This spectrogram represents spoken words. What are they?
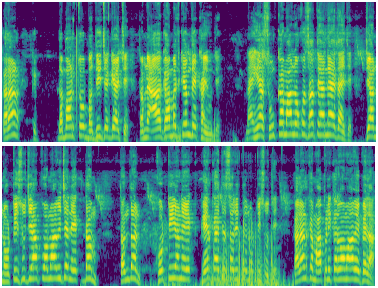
કારણ કે દબાણ તો બધી જગ્યાએ છે. તમને આ ગામ જ કેમ દેખાયું છે? ને અહીંયા શું કામ આ લોકો સાથે અન્યાય થાય છે? જે આ નોટિસો જે આપવામાં આવી છે ને એકદમ તદ્દન ખોટી અને એક ગેરકાયદેસર રીતે નોટિસો છે. કારણ કે માપણી કરવામાં આવે પહેલાં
